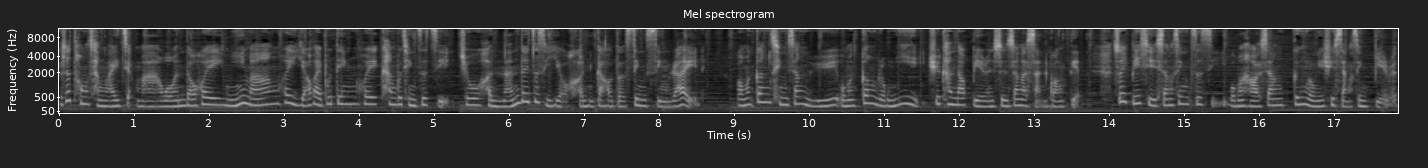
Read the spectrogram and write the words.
可是通常来讲嘛，我们都会迷茫、会摇摆不定、会看不清自己，就很难对自己有很高的信心，right？我们更倾向于，我们更容易去看到别人身上的闪光点，所以比起相信自己，我们好像更容易去相信别人。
